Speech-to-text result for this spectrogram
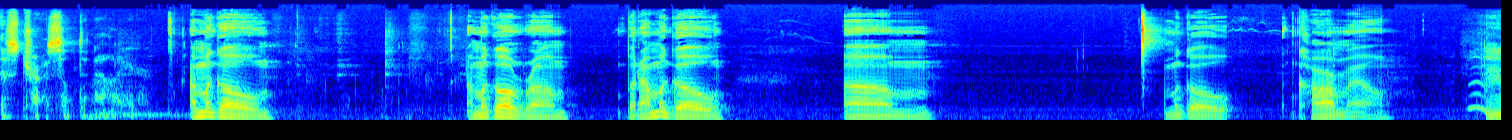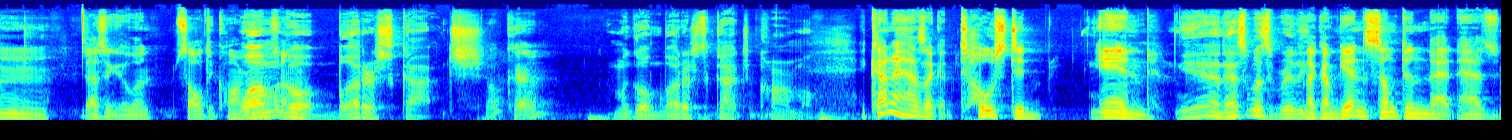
Let's try something out here. I'm gonna go. I'm gonna go rum, but I'm gonna go. Um. I'm gonna go caramel. That's a good one. Salty caramel. Well, I'm gonna go something. butterscotch. Okay. I'm gonna go butterscotch caramel. It kind of has like a toasted end. Yeah, that's what's really Like I'm getting something that has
